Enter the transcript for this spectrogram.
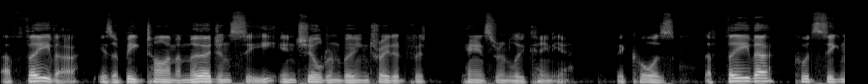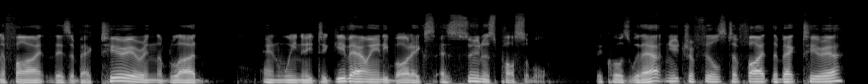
a fever is a big time emergency in children being treated for cancer and leukemia because the fever could signify there's a bacteria in the blood and we need to give our antibiotics as soon as possible because without neutrophils to fight the bacteria,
